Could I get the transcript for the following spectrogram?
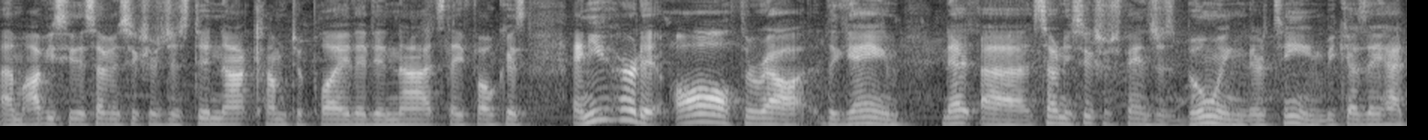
um, obviously, the 76ers just did not come to play. They did not stay focused. And you heard it all throughout the game. Net, uh, 76ers fans just booing their team because they had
